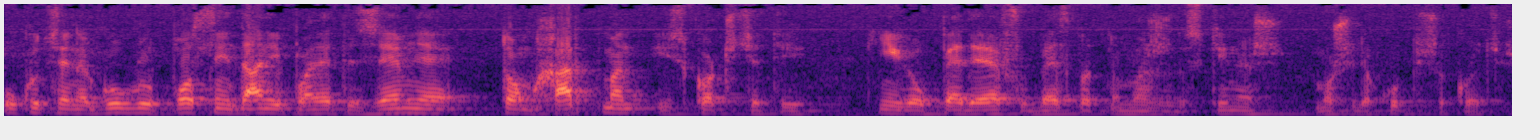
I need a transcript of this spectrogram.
ukucaj na Google poslednji dani planete Zemlje, Tom Hartman i skočit će ti knjiga u PDF-u, besplatno možeš da skineš, možeš da kupiš ako hoćeš.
